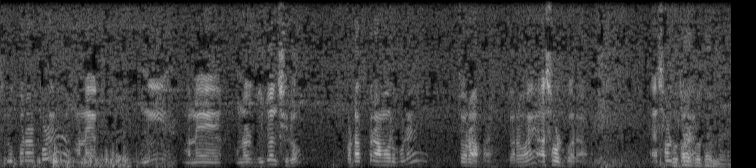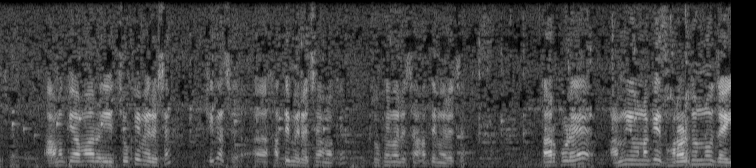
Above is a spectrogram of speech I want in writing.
শুরু করার পরে মানে উনি মানে ওনার দুজন ছিল হঠাৎ করে আমার উপরে চড়া হয় চড়া হয় অ্যাসল্ট করে আমাকে। অ্যাসল্ট করে। আমাকে আমার এই চোখে মেরেছে ঠিক আছে? হাতে মেরেছে আমাকে চোখে মেরেছে হাতে মেরেছে। তারপরে আমি ওনাকে ধরার জন্য যাই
